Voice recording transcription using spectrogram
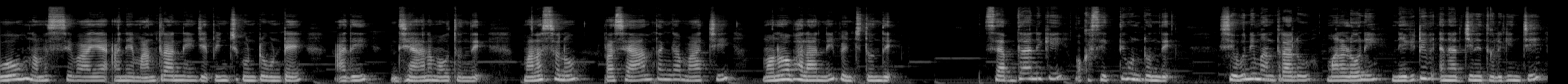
ఓం నమశివాయ అనే మంత్రాన్ని జపించుకుంటూ ఉంటే అది ధ్యానం అవుతుంది మనస్సును ప్రశాంతంగా మార్చి మనోబలాన్ని పెంచుతుంది. శబ్దానికి ఒక శక్తి ఉంటుంది. శివుని మంత్రాలు మనలోని నెగిటివ్ ఎనర్జీని తొలగించి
